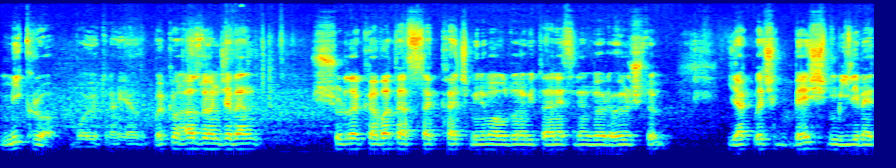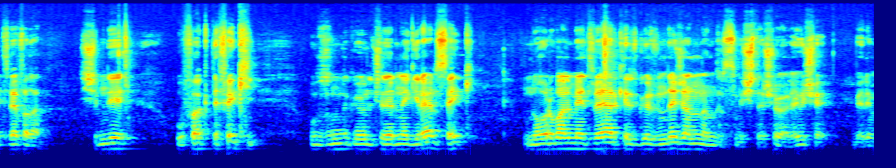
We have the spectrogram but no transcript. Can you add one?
mikro boyutuna geldik. Bakın az önce ben şurada kaba taslak kaç milim olduğunu bir tanesinin böyle ölçtüm. Yaklaşık 5 milimetre falan. Şimdi ufak tefek uzunluk ölçülerine girersek normal metre herkes gözünde canlandırsın işte şöyle bir şey. Benim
